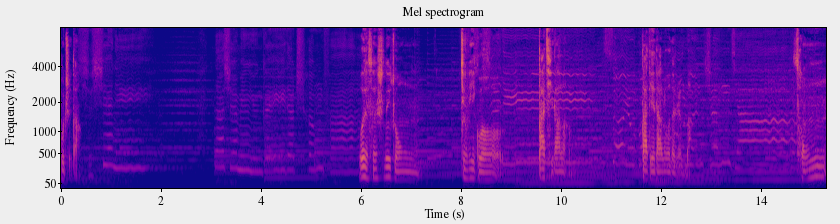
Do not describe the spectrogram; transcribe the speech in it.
不值当。我也算是那种经历过大起大落、大跌大落的人吧，从。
